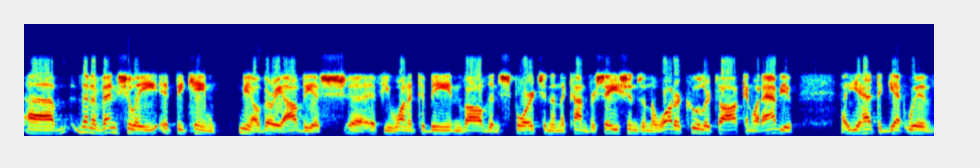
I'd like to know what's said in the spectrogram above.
Um, then eventually it became, you know, very obvious uh, if you wanted to be involved in sports and in the conversations and the water cooler talk and what have you, uh, you had to get with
